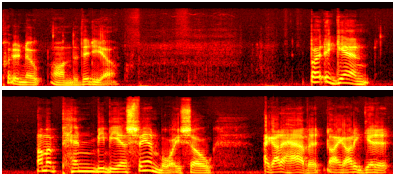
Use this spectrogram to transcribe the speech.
put a note on the video. But again, I'm a Pen BBS fanboy, so I got to have it. I got to get it.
